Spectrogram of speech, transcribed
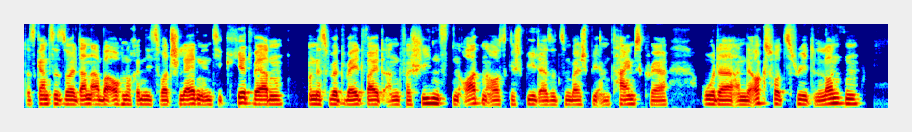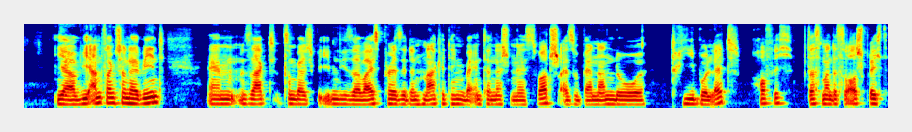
Das Ganze soll dann aber auch noch in die Swatch-Läden integriert werden und es wird weltweit an verschiedensten Orten ausgespielt, also zum Beispiel im Times Square oder an der Oxford Street in London. Ja, wie anfangs schon erwähnt, ähm, sagt zum Beispiel eben dieser Vice President Marketing bei International Swatch, also Bernardo Tribolet, hoffe ich, dass man das so ausspricht.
